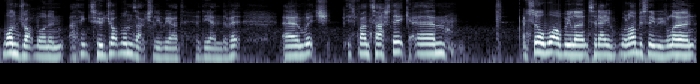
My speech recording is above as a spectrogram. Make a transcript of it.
one drop run, and I think two drop runs actually we had at the end of it, um, which is fantastic. Um, so what have we learned today? Well, obviously we've learned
